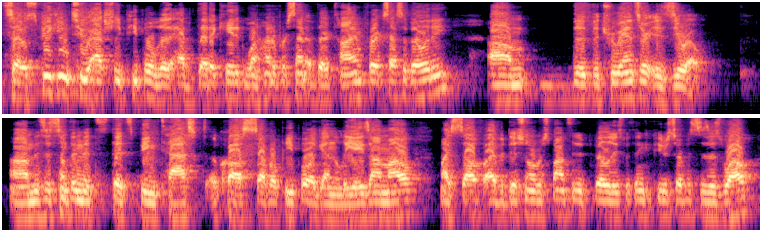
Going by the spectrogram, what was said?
so speaking to actually people that have dedicated 100% of their time for accessibility, um, the, the true answer is zero. Um, this is something that's, that's being tasked across several people. Again, the liaison model. Myself, I have additional responsibilities within computer services as well.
